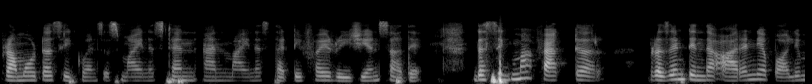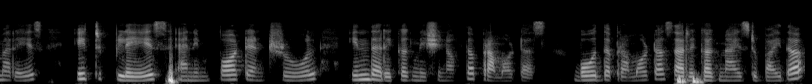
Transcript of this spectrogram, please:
promoter sequences minus 10 and minus 35 regions are there. The sigma factor present in the RNA polymerase, it plays an important role in the recognition of the promoters. Both the promoters are recognized by the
